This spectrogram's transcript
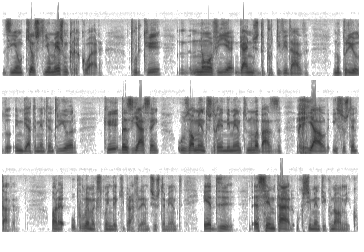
diziam que eles tinham mesmo que recuar porque não havia ganhos de produtividade no período imediatamente anterior que baseassem os aumentos de rendimento numa base real e sustentável. Ora, o problema que se põe daqui para a frente, justamente, é de assentar o crescimento económico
